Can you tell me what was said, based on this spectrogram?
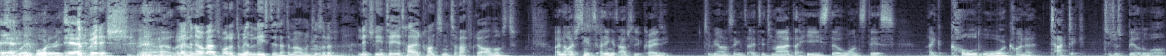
this yeah. is where the border is." Yeah. the British. Yeah, I'd like to know about what the Middle East is at the moment. It's sort of Mm. literally into the entire continent of Africa almost. I know. I just think it's. I think it's absolutely crazy. To be honest, I think it's, it's, it's mad that he still wants this, like Cold War kind of tactic to just build a wall.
